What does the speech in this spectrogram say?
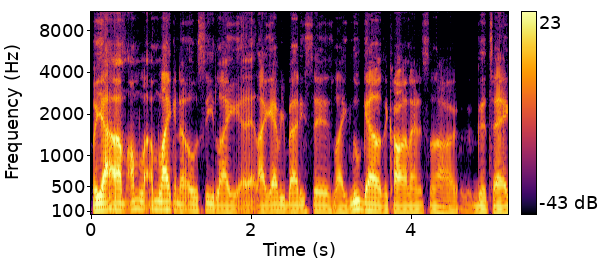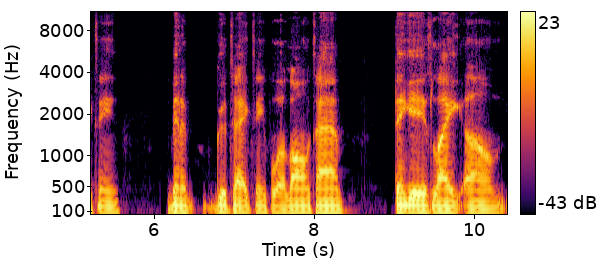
But yeah, I'm I'm, I'm liking the OC. Like uh, like everybody says, like Luke Gallows and Karl Anderson are a good tag team. Been a good tag team for a long time. Thing is, like um,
